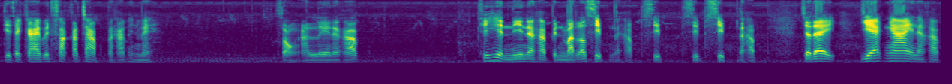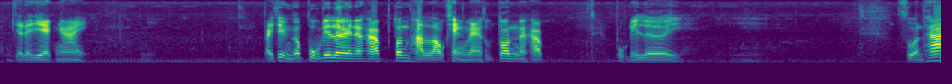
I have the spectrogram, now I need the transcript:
เดี๋ยวจะกลายเป็นฝักกระจับนะครับเห็นไหมสองอันเลยนะครับ ที่เห็นนี่นะครับเป็นมัดละสิบนะครับสิบสิบสิบนะครับ จะได้แยกง่ายนะครับ จะได้แยกง่ายนี่ไปถึงก็ปลูกได้เลยนะครับ ต้นพันธุ์เราแข็งแรงทุกต้นนะครับ ปลูกได้เลย ส่วนถ้า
